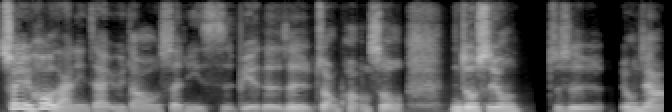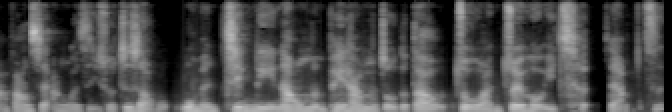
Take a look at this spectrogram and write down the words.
所以后来你在遇到生离死别的这些状况的时候，你都是用就是用这样的方式安慰自己说，至少我们尽力，那我们陪他们走得到做完最后一程，这样子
